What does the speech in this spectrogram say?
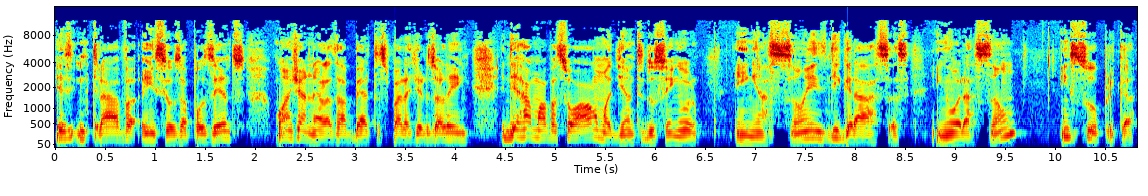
entrava em seus aposentos com as janelas abertas para Jerusalém e derramava sua alma diante do Senhor, em ações de graças, em oração, em súplica,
